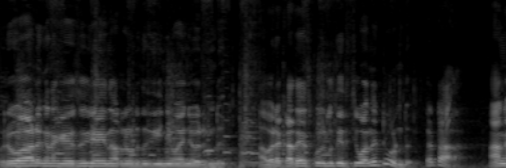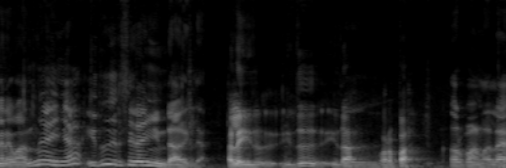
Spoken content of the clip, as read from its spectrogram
ഒരുപാട് ഇങ്ങനെ കേസ് ചെയ്യുന്ന പറഞ്ഞുകൊടുത്ത് കിഞ്ഞു വാങ്ങിയവരുണ്ട് അവരെ കഥയെ സ്പീഡിൽ തിരിച്ചു വന്നിട്ടുമുണ്ട് കേട്ടാ. അങ്ങനെ വന്നു കഴിഞ്ഞാൽ ഇത് തിരിച്ചു കഴിഞ്ഞ് ഉണ്ടാവില്ല. അല്ല ഇത് ഇത് ഇതാ ഉറപ്പാ. ഉറപ്പാണല്ലോ അല്ലേ?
